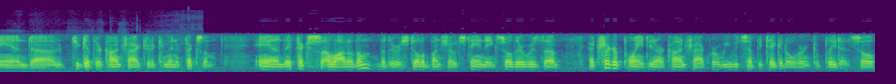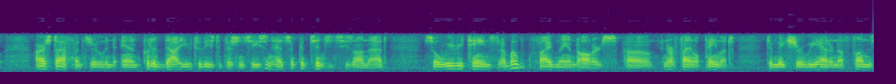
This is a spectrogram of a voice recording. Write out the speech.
and to get their contractor to come in and fix them. And they fixed a lot of them, but there was still a bunch outstanding. So there was a, a trigger point in our contract where we would simply take it over and complete it. So our staff went through and, and put a value to these deficiencies and had some contingencies on that. So we retained about $5 million uh, in our final payment to make sure we had enough funds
